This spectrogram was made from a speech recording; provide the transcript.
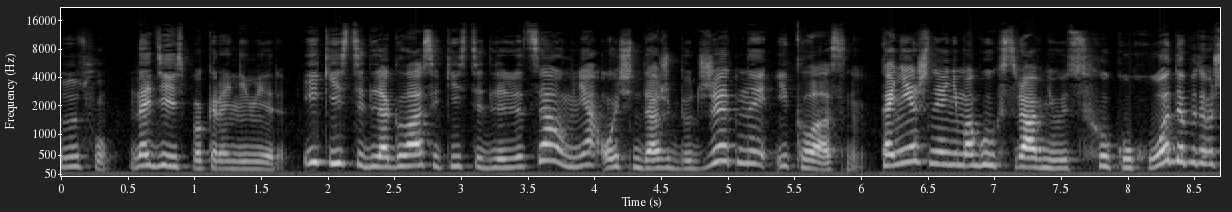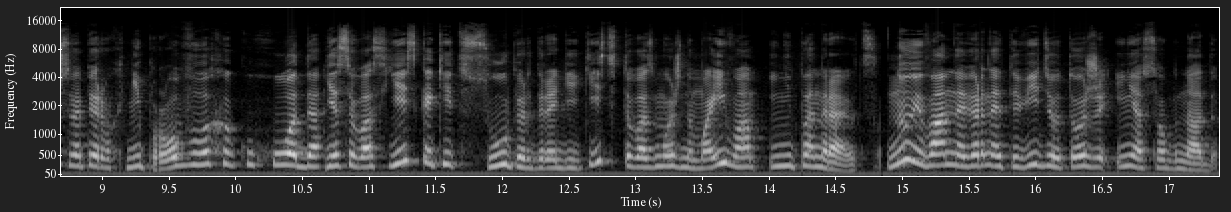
Тьфу-тьфу. Надеюсь, по крайней мере. И кисти для глаз, и кисти для лица у меня очень даже бюджетные и классные. Конечно, я не могу их сравнивать с Hakuhodo, потому что, во-первых, не пробовала Hakuhodo. Если у вас есть какие-то супер дорогие кисти, то, возможно, мои вам и не понравятся. Ну и вам, наверное, это видео тоже и не особо надо.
